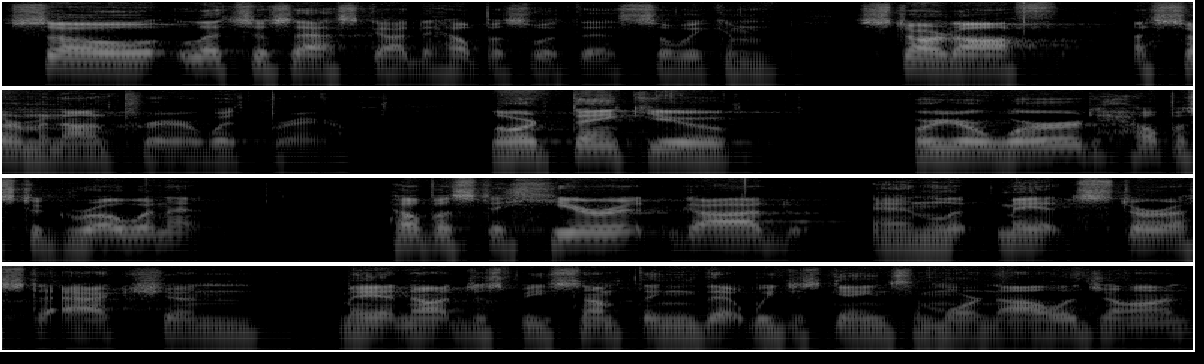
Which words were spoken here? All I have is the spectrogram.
So let's just ask God to help us with this so we can start off a sermon on prayer with prayer. Lord, thank you for your word. Help us to grow in it. Help us to hear it, God, and may it stir us to action. May it not just be something that we just gain some more knowledge on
